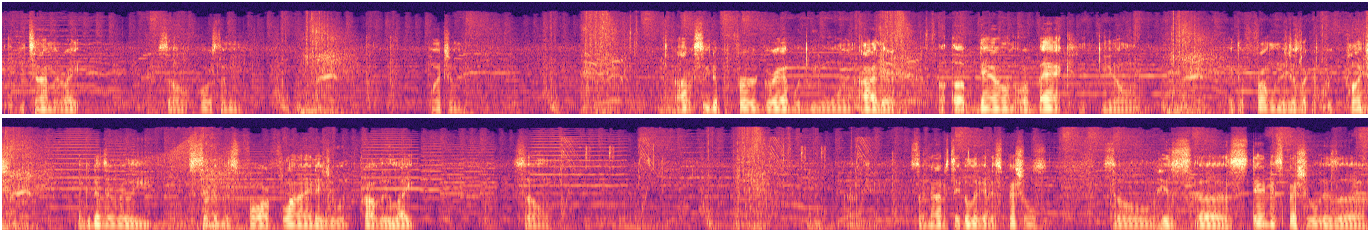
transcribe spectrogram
if you time it right. So, of course, let me punch him obviously the preferred grab would be the one either up, down, or back. You know, like the front one is just like a quick punch. Like it doesn't really send them as far flying as you would probably like. So, okay. So now to take a look at his specials. So his uh, standard special is a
